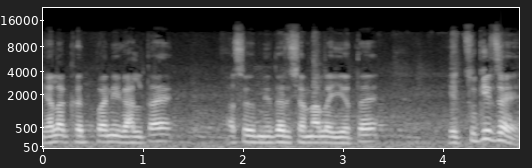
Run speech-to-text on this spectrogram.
याला खतपाणी घालताय असं निदर्शनाला येतं आहे हे चुकीचं आहे.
